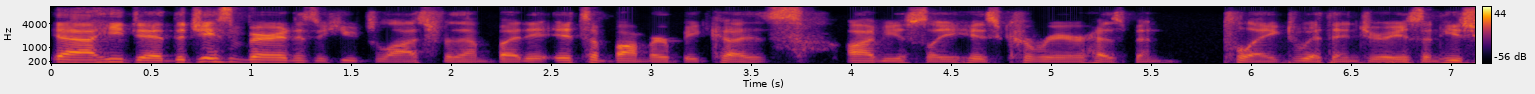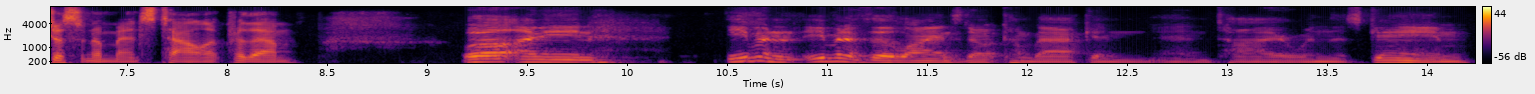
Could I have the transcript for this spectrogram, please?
yeah, he did. The Jason Verrett is a huge loss for them, but it, it's a bummer because obviously his career has been plagued with injuries, and he's just an immense talent for them. Well, I mean, even even if the Lions don't come back and and tie or win this game,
